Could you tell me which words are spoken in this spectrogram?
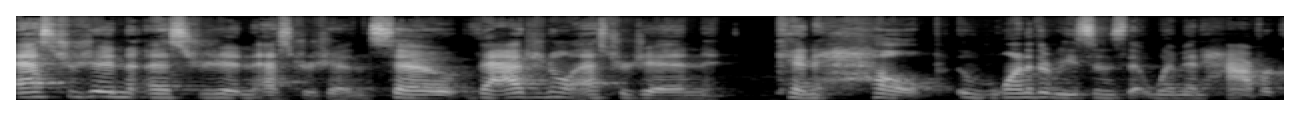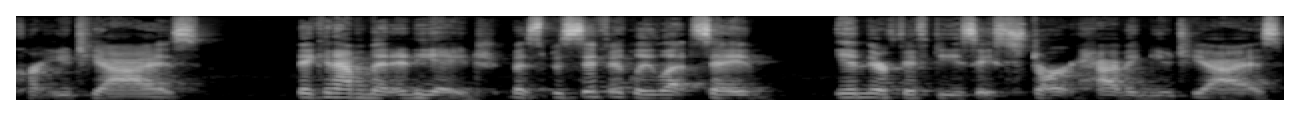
estrogen, estrogen, estrogen. So, vaginal estrogen can help. One of the reasons that women have recurrent UTIs, they can have them at any age, but specifically, let's say in their 50s, they start having UTIs.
